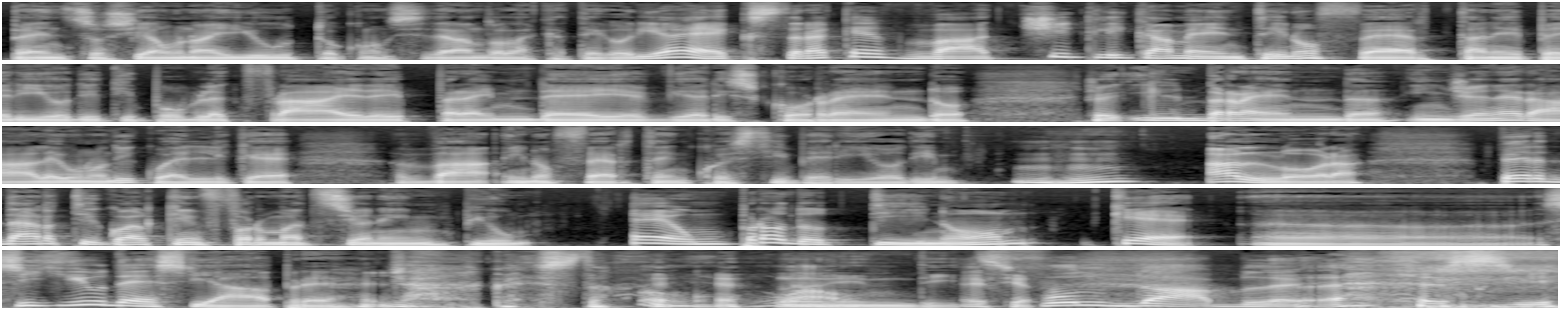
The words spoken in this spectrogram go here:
penso sia un aiuto considerando la categoria extra, che va ciclicamente in offerta nei periodi tipo Black Friday, Prime Day e via discorrendo. Cioè il brand in generale è uno di quelli che va in offerta in questi periodi. Mm-hmm. Allora, per darti qualche informazione in più, è un prodottino che uh, si chiude e si apre. Già, questo oh, è wow. un indizio. È full double. sì.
